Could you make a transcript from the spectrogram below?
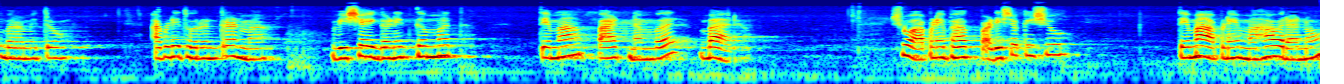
બાળમિત્રો. આપણે ધોરણ ત્રણમાં વિષય ગણિત ગમ્મત તેમાં પાઠ નંબર બાર. શું આપણે ભાગ પાડી શકીશું? તેમાં આપણે મહાવરાનો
